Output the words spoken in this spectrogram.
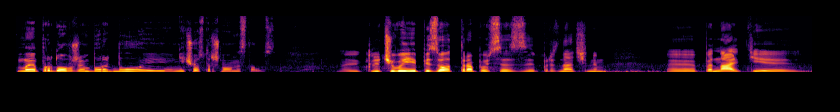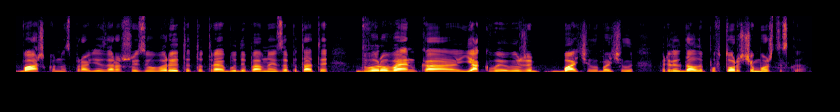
ми продовжуємо боротьбу і нічого страшного не сталося. Ну, і ключовий епізод трапився з призначеним е, пенальті. Важко насправді зараз щось говорити, то треба буде певно і запитати Дворовенка. Як ви, ви вже бачили, бачили, переглядали повтор, що можете сказати?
